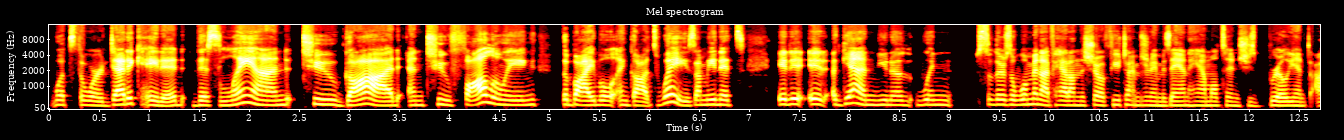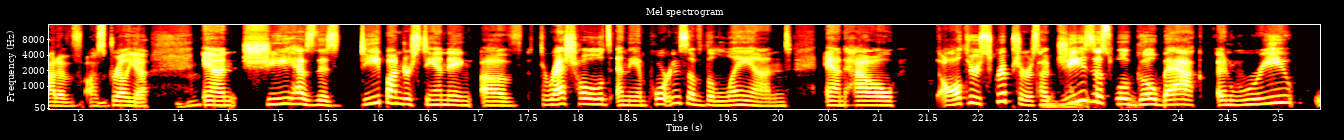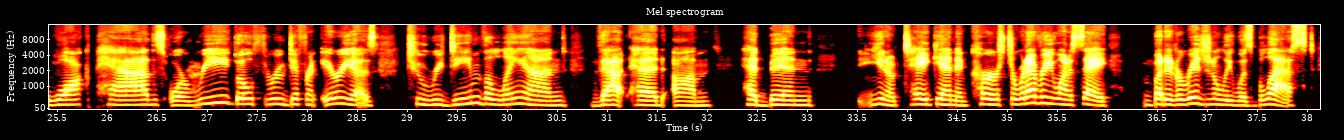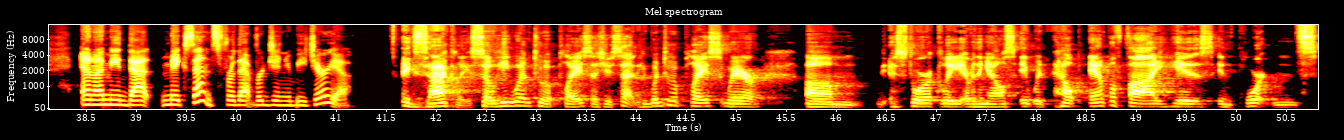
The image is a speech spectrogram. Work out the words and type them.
what's the word dedicated this land to God and to following the Bible and God's ways. I mean it's it it, it again, you know, when so there's a woman I've had on the show a few times her name is Anne Hamilton. She's brilliant out of Australia Mhm. and she has this deep understanding of thresholds and the importance of the land and how all through scriptures how Mhm. Jesus will go back and re walk paths or re go through different areas to redeem the land that had um had been you know taken and cursed or whatever you want to say but it originally was blessed and i mean that makes sense for that Virginia Beach area Exactly. So he went to a place, as you said, he went to a place where um, historically everything else it would help amplify his importance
